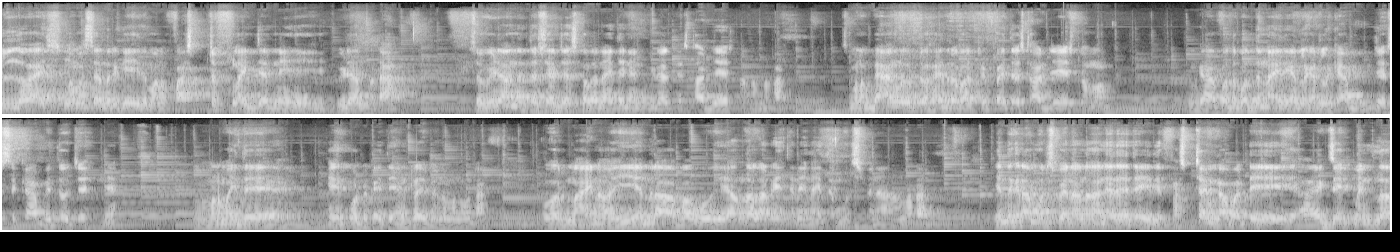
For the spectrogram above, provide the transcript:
హలో గాయస్ నమస్తే అందరికీ. ఇది మన ఫస్ట్ ఫ్లైట్ జర్నీ వీడియో అనమాట సో వీడియో అందరితో షేర్ చేసుకోవాలని అయితే నేను వీడియో అయితే స్టార్ట్ చేసినాను అనమాట సో మనం బెంగళూరు టు హైదరాబాద్ ట్రిప్ అయితే స్టార్ట్ చేసినాము. ఇంకా పొద్దు పొద్దున్న ఐదు గంటలకు అట్లా క్యాబ్ బుక్ చేస్తే క్యాబ్ అయితే వచ్చేసింది. మనమైతే ఎయిర్పోర్ట్కి అయితే ఎంటర్ అయిపోయినాం అనమాట ఓరు నాయన ఏంద్రా బాబు అందాలని అయితే నేనైతే మురిసిపోయినాను అనమాట ఎందుకురా మురిసిపోయినాను అనేది అయితే ఇది ఫస్ట్ టైం కాబట్టి ఆ ఎగ్జైట్మెంట్లో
